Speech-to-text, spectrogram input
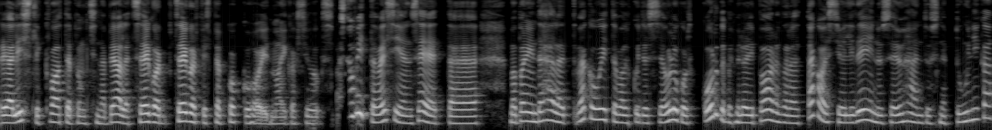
realistlik vaatepunkt sinna peale, et seekord, seekord vist peab kokku hoidma igaks juhuks. üks huvitav asi on see, et äh, ma panin tähele, et väga huvitavalt, kuidas see olukord kordub, et meil oli paar nädalat tagasi oli Veenuse ühendus Neptuuniga,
